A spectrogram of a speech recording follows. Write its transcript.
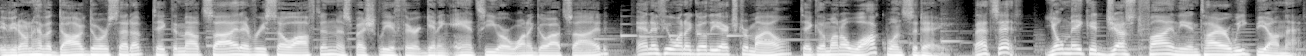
If you don't have a dog door set up, take them outside every so often, especially if they're getting antsy or want to go outside. And if you want to go the extra mile, take them on a walk once a day. That's it. You'll make it just fine the entire week beyond that.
